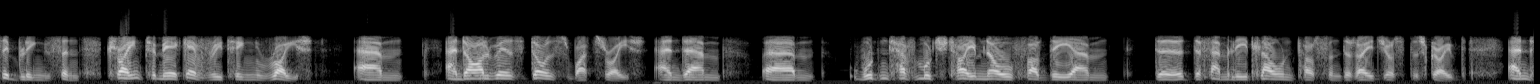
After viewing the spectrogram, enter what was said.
siblings and trying to make everything right, um, and always does what's right, and um, um, wouldn't have much time now for the um, the the family clown person that I just described, and.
